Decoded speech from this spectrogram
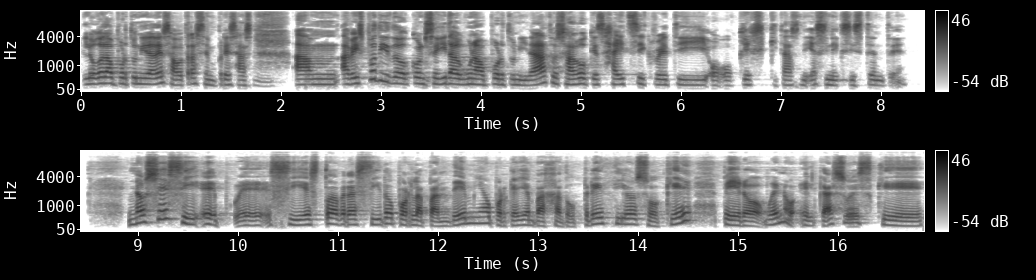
y luego da oportunidades a otras empresas. Mm. ¿Habéis podido conseguir alguna oportunidad o es algo que es high secret y, o, o que quizás es inexistente? No sé si, eh, eh, si esto habrá sido por la pandemia o porque hayan bajado precios o qué, pero bueno, el caso es que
